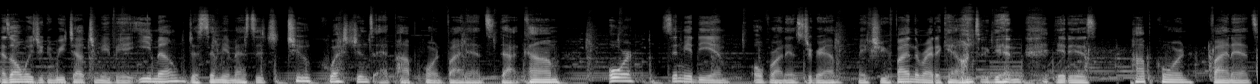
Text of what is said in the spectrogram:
As always, you can reach out to me via email. Just send me a message to questions at popcornfinance.com or send me a DM over on Instagram. Make sure you find the right account. Again, it is Popcorn Finance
